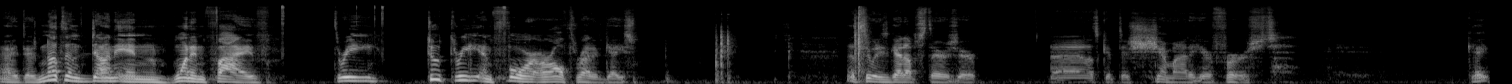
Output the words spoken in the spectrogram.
All right, there's nothing done in one and five. Three, two, three, and four are all threaded, guys. Let's see what he's got upstairs here. Uh, let's get this shim out of here first. Okay.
